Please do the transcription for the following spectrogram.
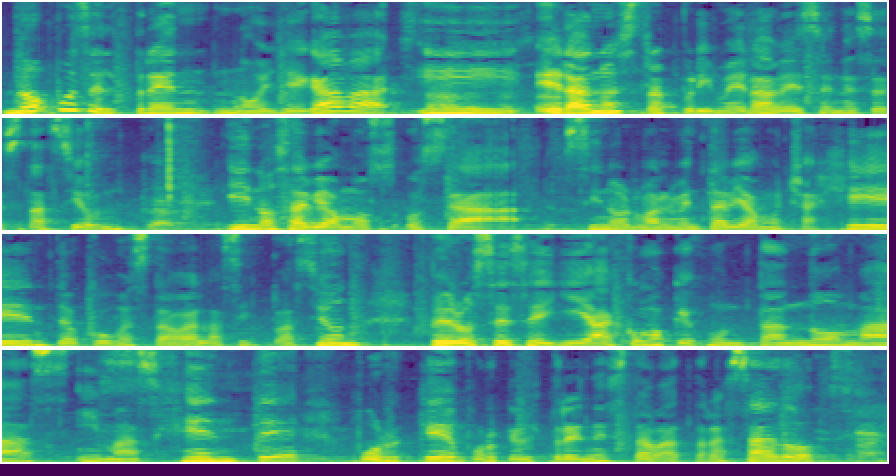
No, pues el tren no llegaba Estaba y retrasado. era nuestra primera vez en esa estación Claro. y no sabíamos, o sea, si normalmente había mucha gente o cómo estaba la situación, pero se seguía como que juntando más y más gente. ¿Por qué? Porque el tren estaba atrasado. Exacto.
